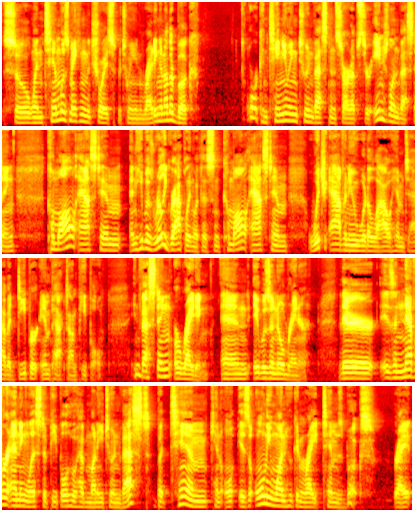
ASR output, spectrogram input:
So when Tim was making the choice between writing another book or continuing to invest in startups through angel investing, Kamal asked him, and he was really grappling with this, and Kamal asked him which avenue would allow him to have a deeper impact on people investing or writing, and it was a no brainer. There is a never-ending list of people who have money to invest, but Tim can is the only one who can write Tim's books, right?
